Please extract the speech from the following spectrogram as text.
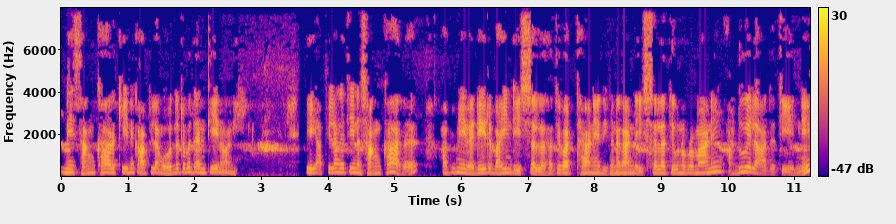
මේ සංඛාර කියන එක අපි ළඟ හොඳටම දැන් තියෙනවානේ. ඒ අපි ළඟ තියෙන සංඛාර අපි මේ වැඩේට බහින්ද ඉස්සල්ලා සතිපට්ඨානය දිගන ගන්න ඉස්සල්ලා තිබුණු ප්‍රමාණයෙන් අඩු වෙලාද තියෙන්නේ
